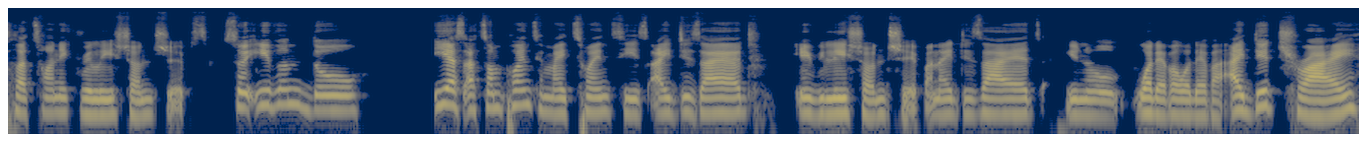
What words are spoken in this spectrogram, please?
platonic relationships. So even though, yes, at some point in my 20s, I desired a relationship and I desired, you know, whatever, whatever. I did try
